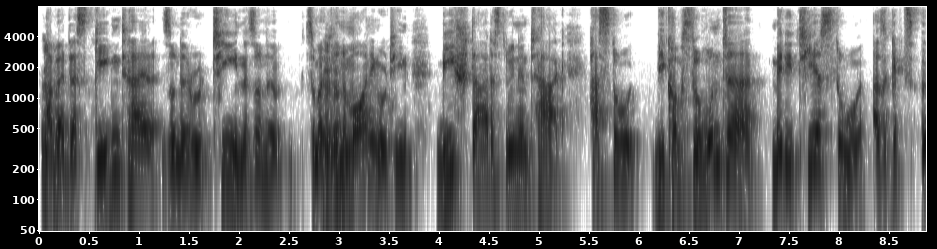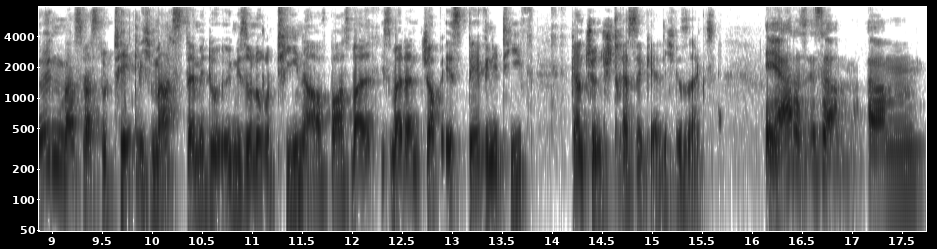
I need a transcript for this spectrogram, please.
Mhm. Aber das Gegenteil, so eine Routine, so eine, zum Beispiel mhm. so eine mhm. Morning Routine. Wie startest du in den Tag? Hast du, wie kommst du runter? Meditierst du? Also gibt es irgendwas, was du täglich machst, damit du irgendwie so eine Routine aufbaust? Weil, ich mal, dein Job ist definitiv ganz schön stressig, ehrlich gesagt. Ja, das ist er. Ähm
